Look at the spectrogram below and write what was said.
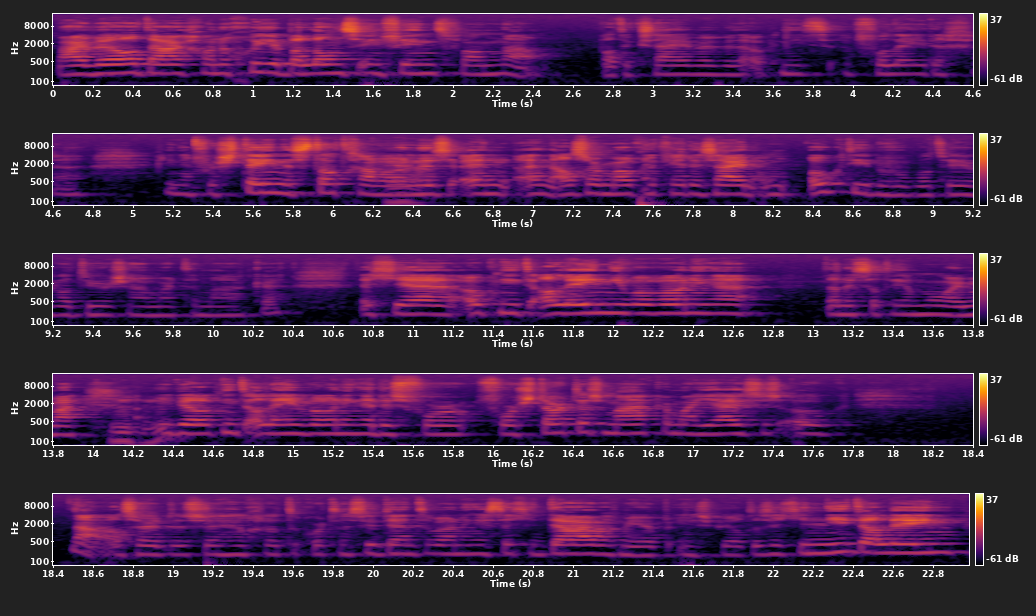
Maar wel daar gewoon een goede balans in vindt van, nou, wat ik zei, we willen ook niet volledig eh, in een versteende stad gaan wonen. Ja. Dus en, en als er mogelijkheden zijn om ook die bijvoorbeeld weer wat duurzamer te maken, dat je ook niet alleen nieuwe woningen dan is dat heel mooi. Maar Mhm. je wil ook niet alleen woningen dus voor, voor starters maken, maar juist dus ook, nou, als er dus een heel groot tekort aan studentenwoningen is, dat je daar wat meer op inspeelt. Dus dat je niet alleen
